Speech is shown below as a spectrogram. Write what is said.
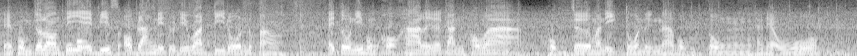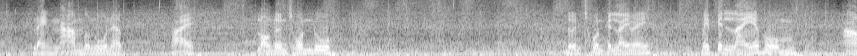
เดี๋ยวผมจะลองตีไอ้ Beast of Darkness ดูดิว่าตีโดนหรือเปล่า ไอ้ตัวนี้ผมขอฆ่าเลยแล้วกัน เพราะว่าผมเจอมันอีกตัวหนึ่งนะผมตรงแถวแหล่งน้ำตรงนู้นนะครับ ไป ลองเดินชนดู เดินชนเป็นไรไหม ไม่เป็นไรครับผม เอา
